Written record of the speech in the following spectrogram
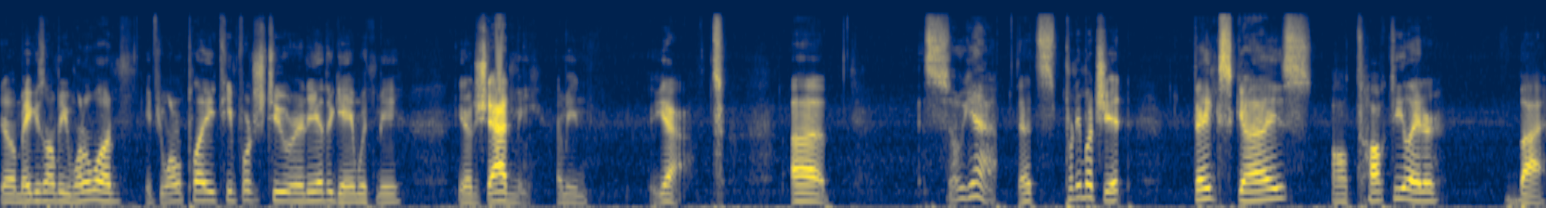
You know, Mega Zombie 101. If you want to play Team Fortress 2 or any other game with me, you know, just add me. I mean, yeah. uh, so yeah, that's pretty much it. Thanks, guys. I'll talk to you later. Bye.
